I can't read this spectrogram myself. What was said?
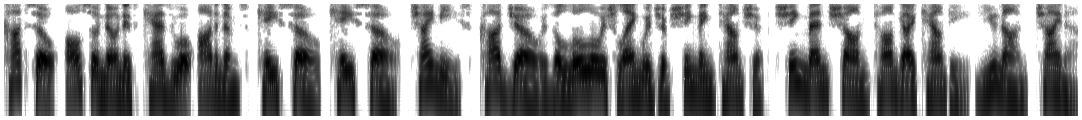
Katso, also known as Kazuo autonyms, K-So, K-So, Chinese, Ka is a Loloish language of Xingmeng Township, Xingmen Shang Tonghai County, Yunnan, China.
